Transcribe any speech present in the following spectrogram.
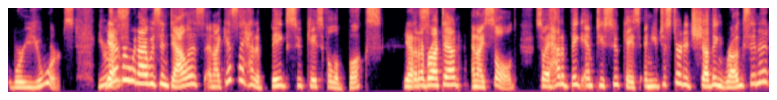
were yours. You Yes. remember when I was in Dallas and I guess I had a big suitcase full of books Yes. that I brought down and I sold. So I had a big empty suitcase and you just started shoving rugs in it.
